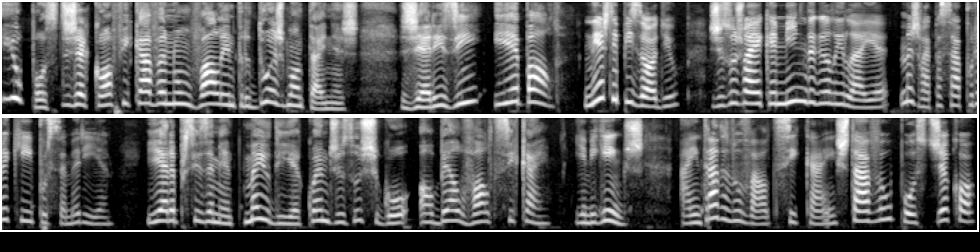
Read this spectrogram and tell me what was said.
E o poço de Jacó ficava num vale entre duas montanhas, Gerizim e Ebal. Neste episódio, Jesus vai a caminho da Galileia, mas vai passar por aqui, por Samaria. E era precisamente meio-dia quando Jesus chegou ao belo vale de Siquém. E amiguinhos, à entrada do vale de Siquém estava o poço de Jacó.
